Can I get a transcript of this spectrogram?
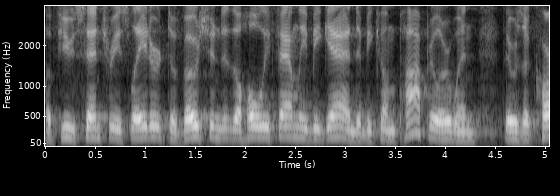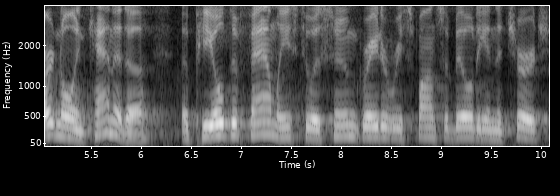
A few centuries later, devotion to the Holy Family began to become popular when there was a cardinal in Canada appealed to families to assume greater responsibility in the church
